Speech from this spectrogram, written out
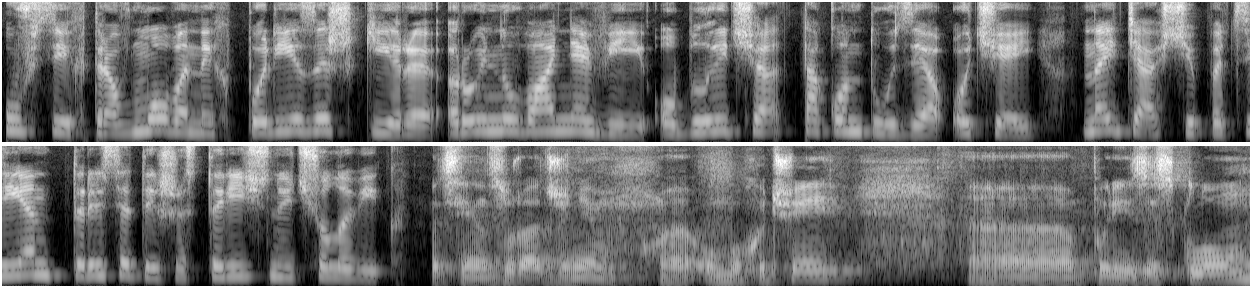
У всіх травмованих порізи шкіри, руйнування вій, обличчя та контузія очей. Найтяжчий пацієнт – 36-річний чоловік. Пацієнт з ураженням е, обох очей, порізи склом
